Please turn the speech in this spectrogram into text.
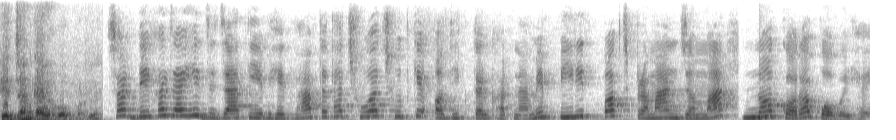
के जानकारी हो पड़लै। सर देखल जाय है जे जातीय भेदभाव तथा छुआछूत के अधिकतर घटना में पीड़ित पक्ष प्रमाण जमा न कर पबै है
